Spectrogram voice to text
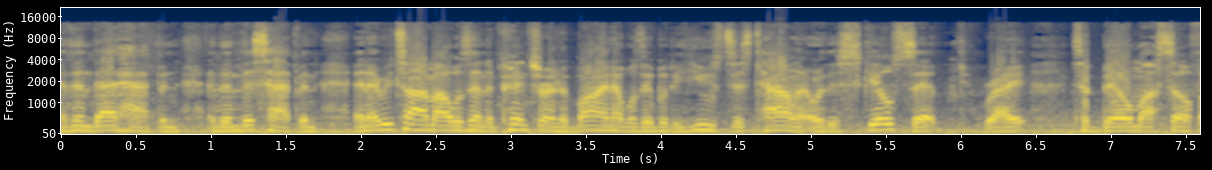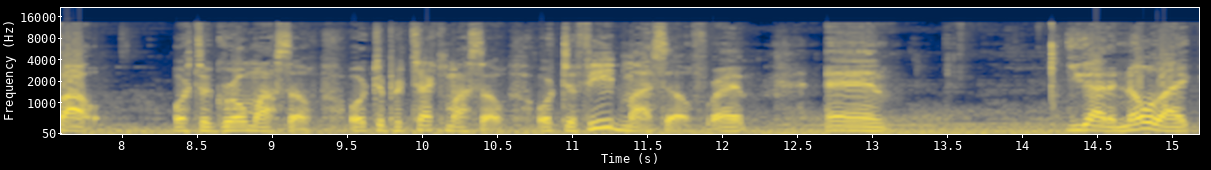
and then that happened and then this happened. And every time i was in a pinch or in a bind i was able to use this talent or this skill set right to bail myself out or to grow myself or to protect myself or to feed myself right? And you got to know like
